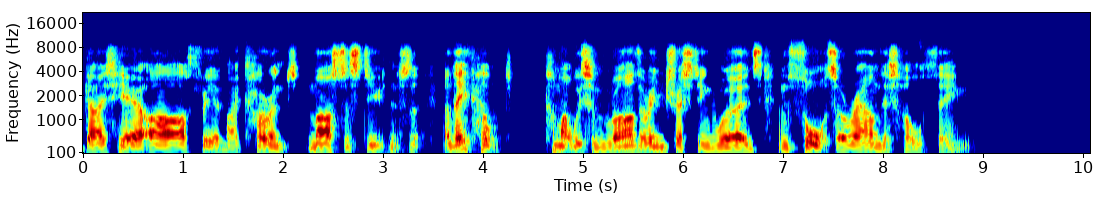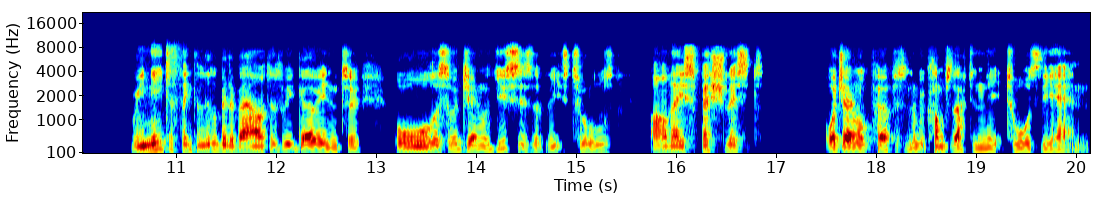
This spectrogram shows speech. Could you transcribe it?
guys here are three of my current master students, and they've helped come up with some rather interesting words and thoughts around this whole thing. We need to think a little bit about as we go into all the sort of general uses of these tools. Are they specialist or general purpose? And we'll come to that in the, towards the end.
